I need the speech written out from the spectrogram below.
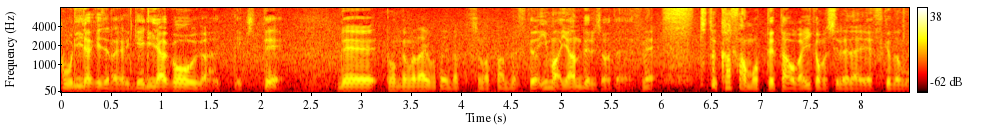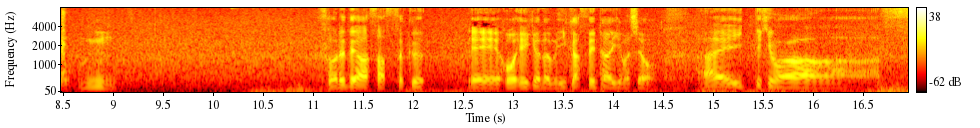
ゴリだけじゃなくてゲリラ豪雨が降ってきてでとんでもないことになってしまったんですけど今は病んでる状態ですね。ちょっと傘持ってった方がいいかもしれないですけども。うん。それでは早速えー、砲兵巨ダム行かせていただきましょう。はい行ってきます。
